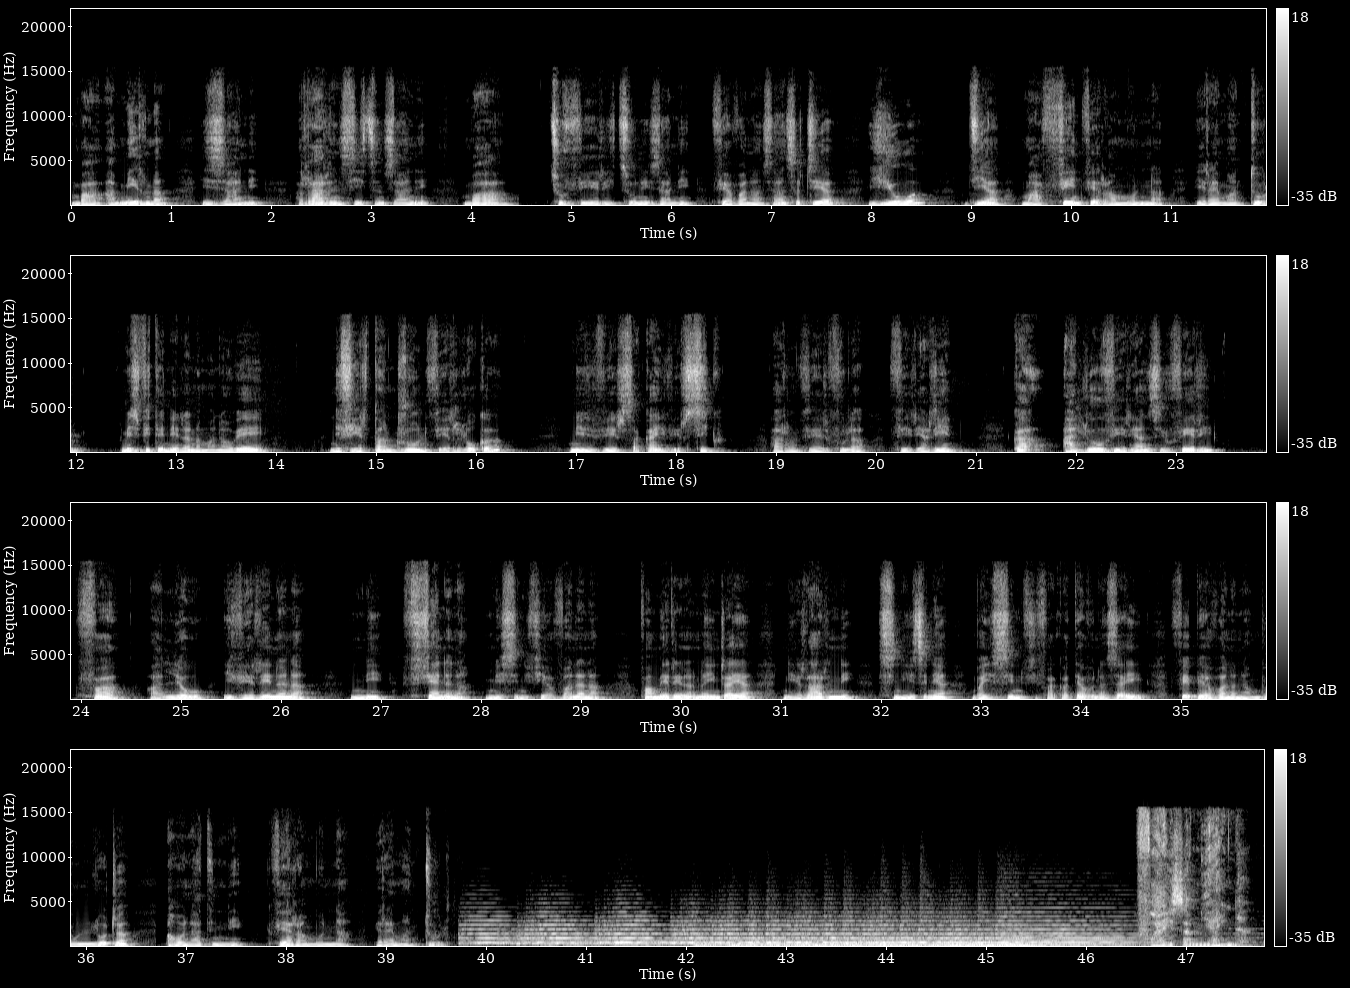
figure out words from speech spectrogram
mba hamerina izany rariny sy hitsiny izany mba tsy ho very intsony izany fihavanana izany satria io dia mahafehy ny fiaraha-monina iray manontolo. Misy fitenenana manao hoe, ny very tany roa ny very laoka, ny very sakay very siko ary ny very vola very harena. Ka aleo very any izay ho very fa aleo hiverenana ny fiainana misy ny fihavanana, famerenana indray ny rariny sy ny hitsiny mba hisian'ny fifankatiavana izay fehim-pihavanana ambony loatra ao anatin'ny fiarahamonina iray manontolo. Fahaiza-miaina?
